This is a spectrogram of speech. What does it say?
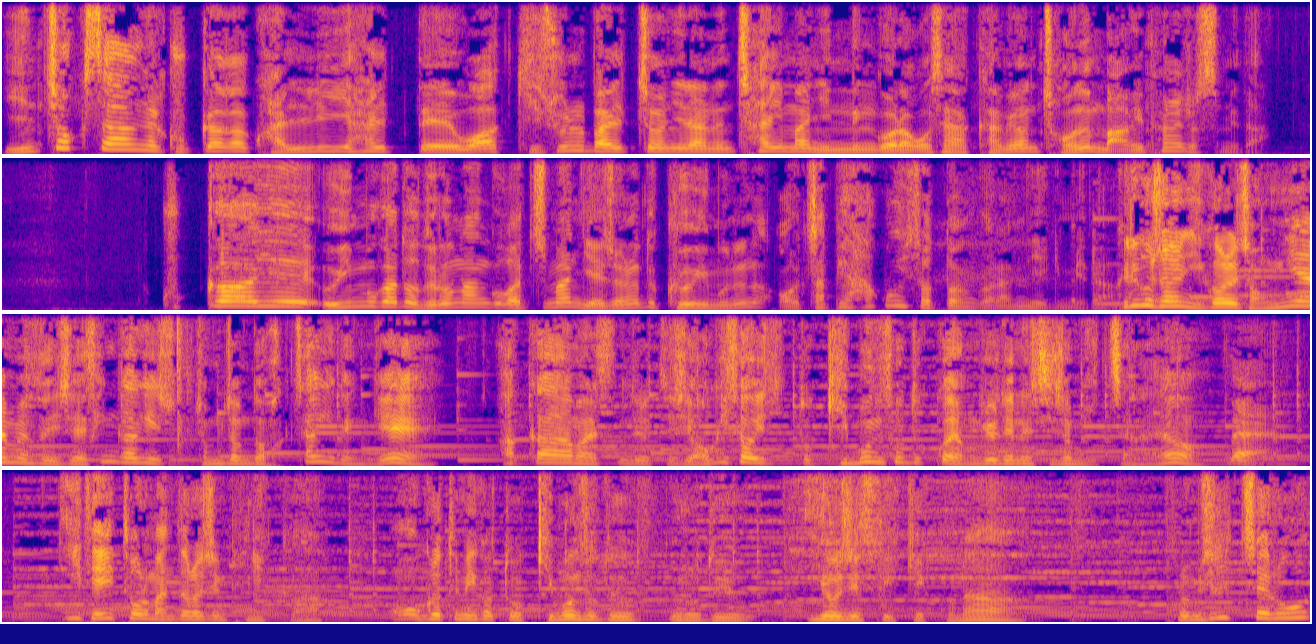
인적 사항을 국가가 관리할 때와 기술 발전이라는 차이만 있는 거라고 생각하면 저는 마음이 편해졌습니다. 국가의 의무가 더 늘어난 것 같지만 예전에도 그 의무는 어차피 하고 있었던 거란 얘기입니다. 그리고 저는 이걸 정리하면서 이제 생각이 점점 더 확장이 된 게 아까 말씀드렸듯이 여기서 이제 또 기본소득과 연결되는 지점이 있잖아요. 네. 이 데이터로 만들어진 부니까 어 그렇다면 이것도 기본소득으로도 이어질 수 있겠구나. 그럼 실제로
